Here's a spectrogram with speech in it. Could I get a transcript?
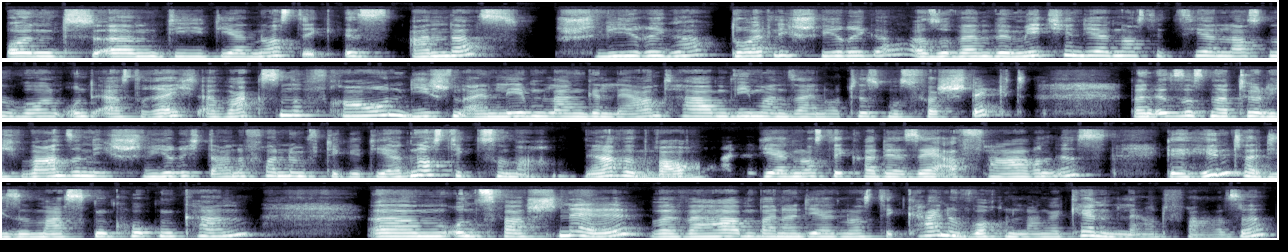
Und ähm, die Diagnostik ist anders, schwieriger, deutlich schwieriger. Also wenn wir Mädchen diagnostizieren lassen wollen und erst recht erwachsene Frauen, die schon ein Leben lang gelernt haben, wie man seinen Autismus versteckt, dann ist es natürlich wahnsinnig schwierig, da eine vernünftige Diagnostik zu machen. Ja, wir Mhm. brauchen einen Diagnostiker, der sehr erfahren ist, der hinter diese Masken gucken kann. Ähm, und zwar schnell, weil wir haben bei einer Diagnostik keine wochenlange Kennenlernphase.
